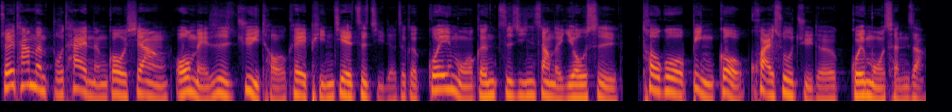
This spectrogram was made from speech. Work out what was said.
所以他们不太能够像欧美日巨头可以凭借自己的这个规模跟资金上的优势。透过并购快速取得规模成长，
